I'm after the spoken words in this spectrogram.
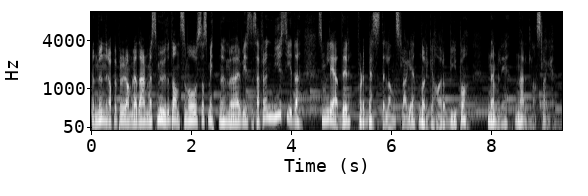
Den munnrappe programlederen med smoothe dansemoves og smittende humør viste seg fra en ny side som leder for det beste landslaget Norge har å by på, nemlig nerdelandslaget.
